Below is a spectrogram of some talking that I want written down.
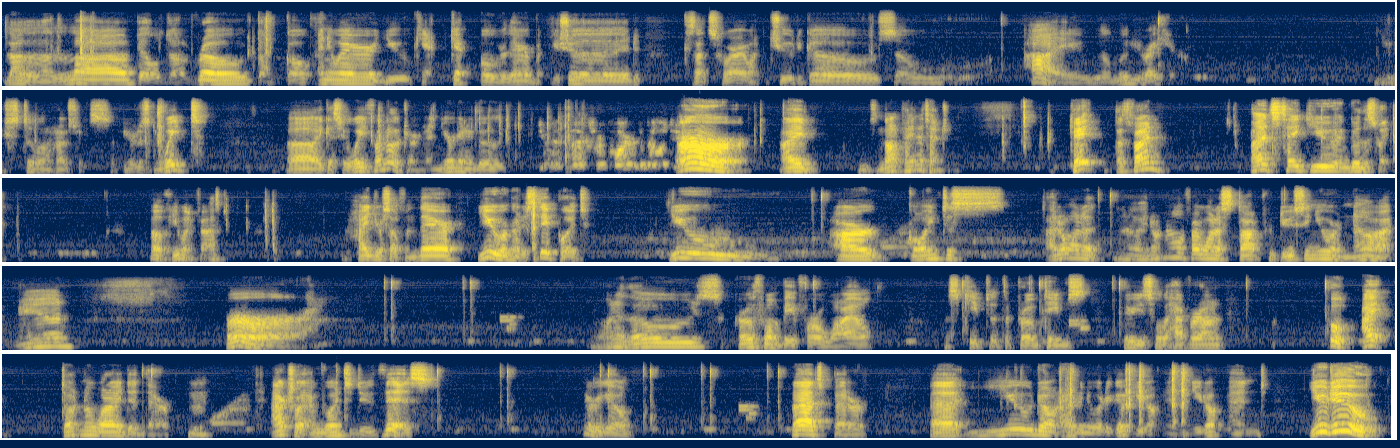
La la la la, build a road, don't go anywhere, you can't get over there, but you should, because that's where I want you to go, so I will move you right here. You still don't have space, so you're just to wait. Uh, I guess you'll wait for another turn, and you're going to go, Unit max required ability. Arr! I was not paying attention. Okay, that's fine. Let's take you and go this way. Oh, he went fast. Hide yourself in there. You are going to stay put. You are going to... S I don't want to... I don't know if I want to stop producing you or not, man. One of those. Growth won't be for a while. Let's keep with the probe teams. They're useful to have around. Oh, I don't know what I did there. Hmm. Actually, I'm going to do this. There we go. That's better. Uh, you don't have anywhere to go. You don't, and you don't, and you do!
